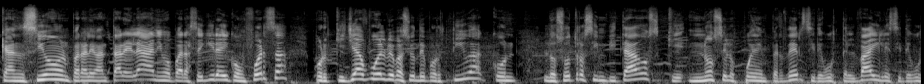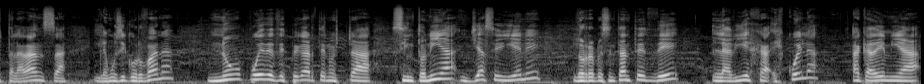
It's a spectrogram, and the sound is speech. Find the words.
canción para levantar el ánimo, para seguir ahí con fuerza, porque ya vuelve Pasión Deportiva con los otros invitados que no se los pueden perder. Si te gusta el baile, si te gusta la danza y la música urbana, no puedes despegarte nuestra sintonía. Ya se viene los representantes de la vieja escuela Academia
